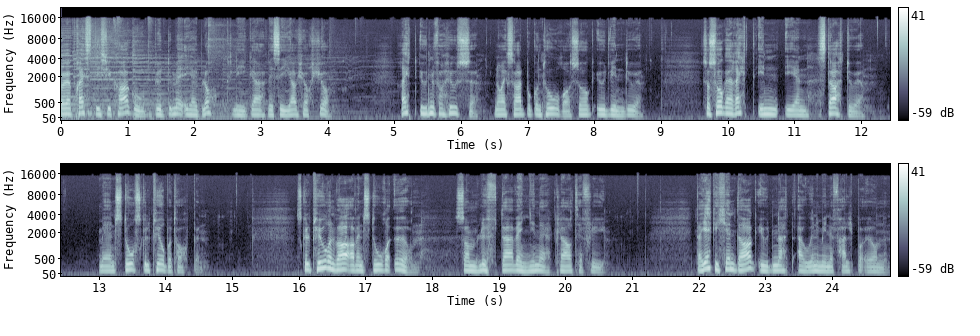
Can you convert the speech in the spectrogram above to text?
Da jeg var prest i Chicago, bodde vi i ei blokk like ved sida av kirka. Rett utenfor huset, når jeg satt på kontoret og så ut vinduet, så så jeg rett inn i en statue med en stor skulptur på toppen. Skulpturen var av en stor ørn som lufta vengene klar til fly. Det gikk ikke en dag uten at øynene mine falt på ørnen,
